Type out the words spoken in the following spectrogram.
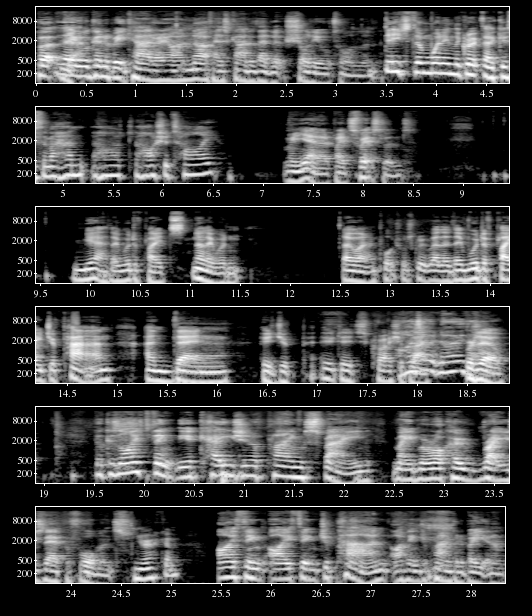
but they Yeah. were going to beat Canada anyway. No offense, Canada, they'd look shoddy all tournament. did them winning the group there give them a hand, hard, harsher tie? I mean, yeah, they played Switzerland. Yeah, they would have played. No, they wouldn't. They weren't in Portugal's group. Whether they would have played Japan and then who did Jap- who did Croatia I play? don't know that. Because I think the occasion of playing Spain made Morocco raise their performance. You reckon? I think I think Japan. I think Japan could have beaten them.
